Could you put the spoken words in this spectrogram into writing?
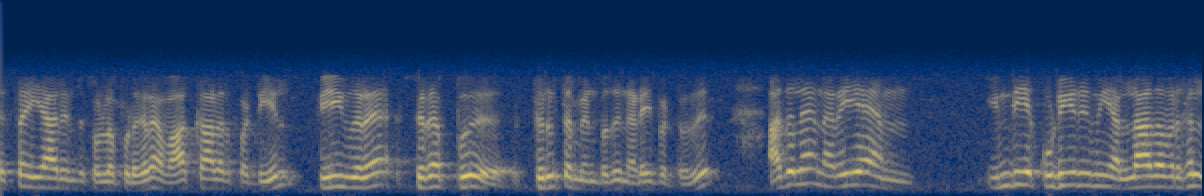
எஸ்ஐஆர் என்று சொல்லப்படுகிற வாக்காளர் பட்டியல் தீவிர சிறப்பு திருத்தம் என்பது நடைபெற்றது. அதுல நிறைய இந்திய குடியுரிமை அல்லாதவர்கள்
